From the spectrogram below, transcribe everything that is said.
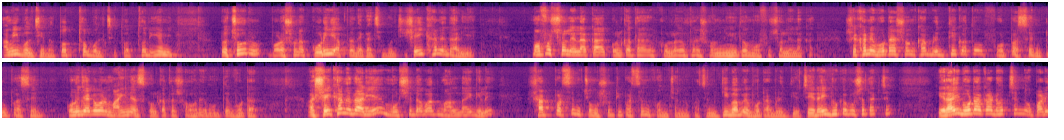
আমি বলছি না, তথ্য বলছে। তথ্য নিয়ে আমি প্রচুর পড়াশোনা করি আপনাদের কাছে বলছি। সেইখানে দাঁড়িয়ে মফস্বল এলাকা, কলকাতা কলকাতা সন্নিহিত মফস্বল এলাকা, সেখানে ভোটার সংখ্যা বৃদ্ধি কত? ফোর পার্সেন্ট টু পার্সেন্ট কোনো জায়গায় আবার মাইনাস কলকাতা শহরের মধ্যে ভোটার। আর সেইখানে দাঁড়িয়ে মুর্শিদাবাদ, মালদায় গেলে ষাট পার্সেন্ট চৌষট্টি পার্সেন্ট পঞ্চান্ন পার্সেন্ট কীভাবে ভোটার বৃদ্ধি হচ্ছে? এরাই ঢুকে বসে থাকছে। এরাই ভোটার কার্ড হচ্ছেন, ওপারে,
